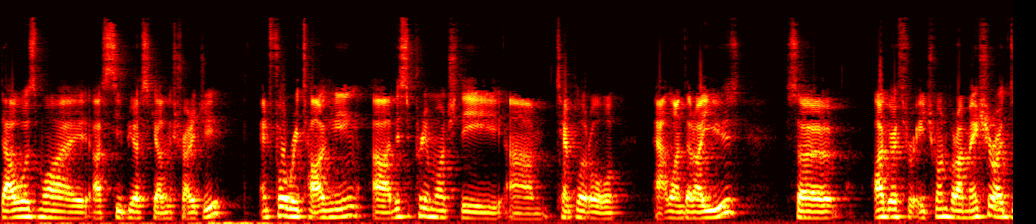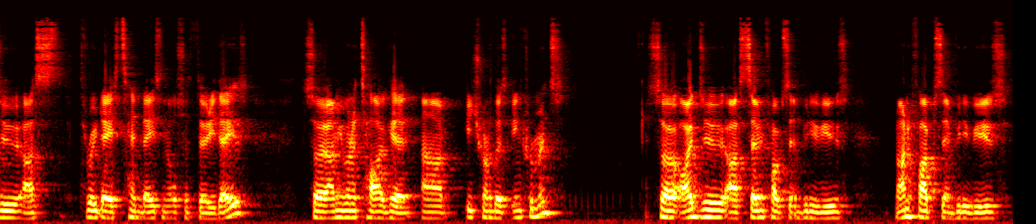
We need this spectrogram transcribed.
that was my uh, CBO scaling strategy. And for retargeting, uh, this is pretty much the um, template or outline that I use. So I go through each one, but I make sure I do uh, three days, 10 days, and also 30 days. So um, you want to target uh, each one of those increments. So I do 75% uh, video views, 95% video views,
